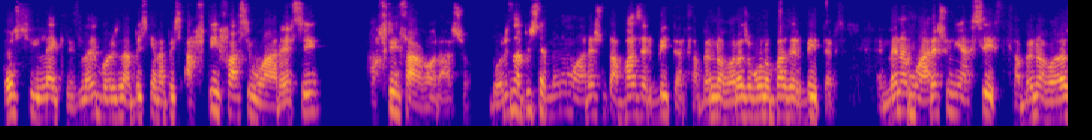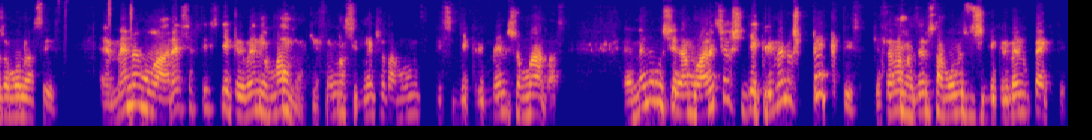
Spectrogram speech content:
ως συλλέκτης. Δηλαδή, μπορείς να μπεις και να πεις Αυτή η φάση μου αρέσει, αυτή θα αγοράσω. Μπορείς να πεις Εμένα μου αρέσουν τα buzzer beaters, θα μπαίνω να αγοράζω μόνο buzzer beaters. Εμένα μου αρέσουν οι assist, θα μπαίνω να αγοράζω μόνο assist. Εμένα μου αρέσει αυτή η συγκεκριμένη ομάδα και θέλω να συλλέξω τα moments της συγκεκριμένης ομάδας. Εμένα μου, συ- μου αρέσει ο συγκεκριμένος παίκτης και θέλω να μαζέψω τα moments του συγκεκριμένου παίκτη.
